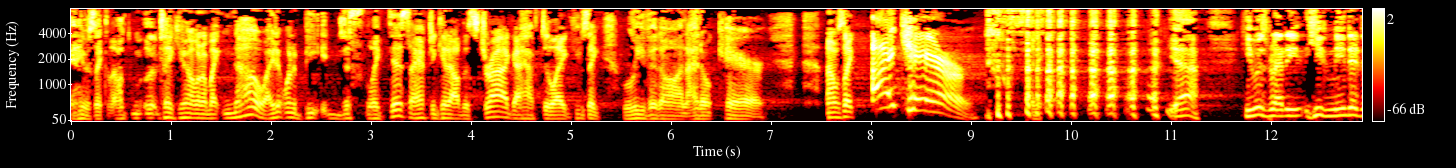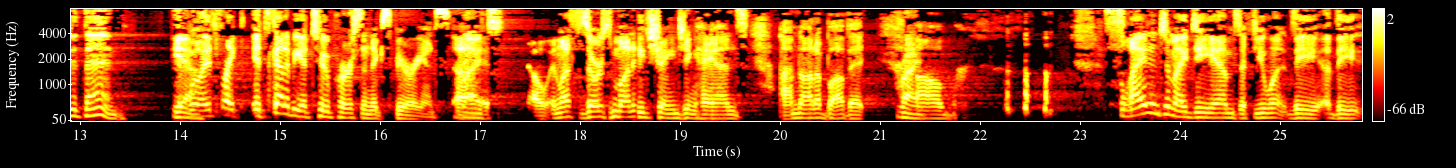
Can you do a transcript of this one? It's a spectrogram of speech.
he was like, I'll take you home. And I'm like, no, I don't want to be just like this. I have to get out of this drag. I have to like, he was like, leave it on. I don't care. And I was like, I care. yeah he was ready. He needed it then. Yeah. Well, it's like it's got to be a two person experience, uh, right? Uh, unless there's money changing hands, I'm not above it. Right. Um, slide into my DMs if you want the the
